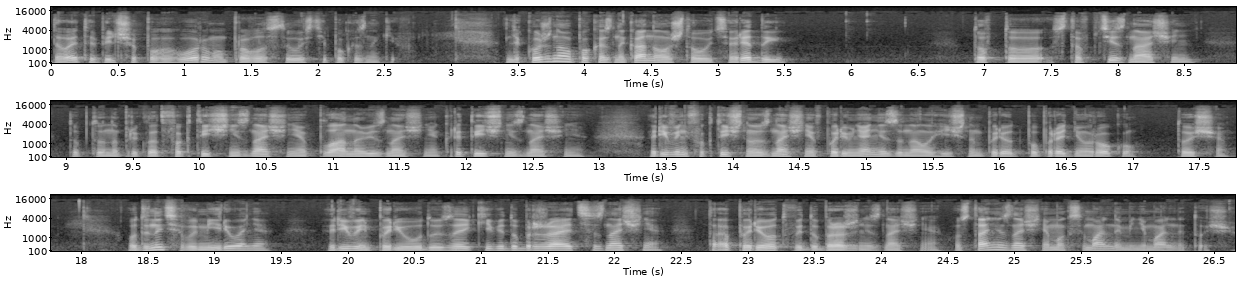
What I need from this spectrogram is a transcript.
Давайте більше поговоримо про властивості показників. Для кожного показника налаштовуються ряди, тобто стовпці значень, тобто, наприклад, фактичні значення, планові значення, критичні значення, рівень фактичного значення в порівнянні з аналогічним періодом попереднього року тощо, одиниця вимірювання, рівень періоду, за який відображається значення, та період відображення значення. Останнє значення максимальне, мінімальне тощо.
